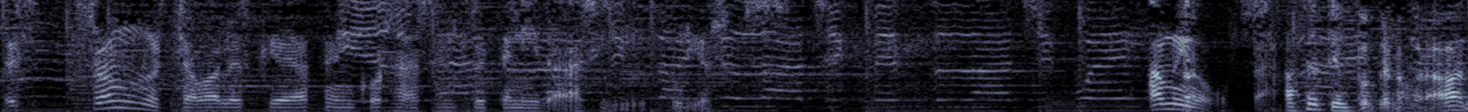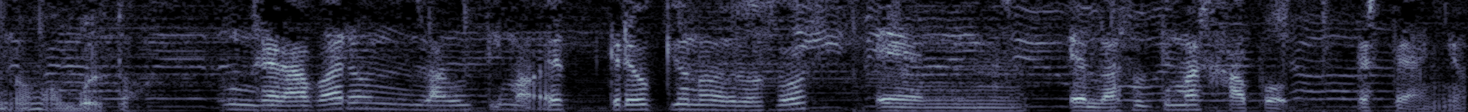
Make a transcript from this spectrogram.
Es, son unos chavales que hacen cosas entretenidas y curiosas. A mí me gusta. Hace tiempo que no graban, ¿no? Han vuelto. Grabaron la última vez, creo que uno de los dos, en, en las últimas Japón este año.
